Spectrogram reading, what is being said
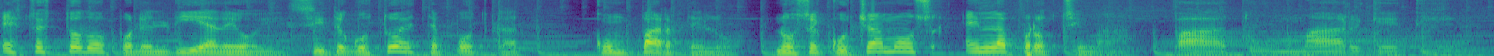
Esto es todo por el día de hoy. Si te gustó este podcast, compártelo. Nos escuchamos en la próxima. Pa tu marketing.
